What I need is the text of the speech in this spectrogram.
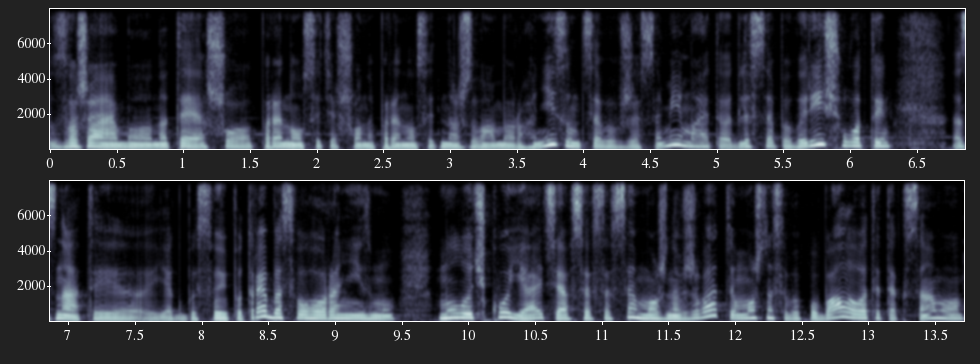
зважаємо на те, що переносить, а що не переносить наш з вами організм. Це ви вже самі маєте для себе вирішувати, знати якби свої потреби свого організму. Молочко, яйця, все все все можна вживати, можна себе побалувати так само,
